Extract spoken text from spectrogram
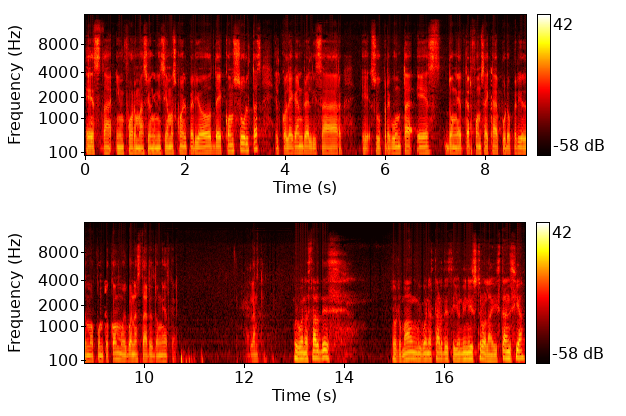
esta información. Iniciamos con el periodo de consultas. El colega en realizar eh, su pregunta es don Edgar Fonseca de puroperiodismo.com. Muy buenas tardes, don Edgar. Adelante. Muy buenas tardes, don Román. Muy buenas tardes, señor ministro, a la distancia.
